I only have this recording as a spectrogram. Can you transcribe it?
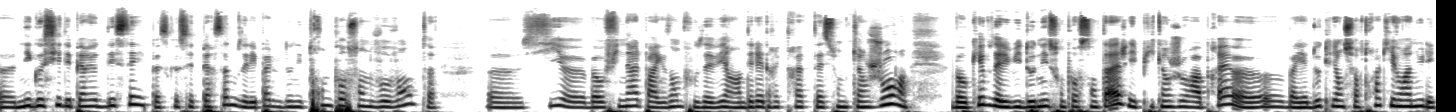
euh, négociez des périodes d'essai. Parce que cette personne, vous n'allez pas lui donner 30% de vos ventes euh, si euh, bah, au final, par exemple, vous avez un délai de rétractation de 15 jours, bah ok, vous allez lui donner son pourcentage et puis 15 jours après, euh, bah, il y a deux clients sur trois qui vont annuler.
